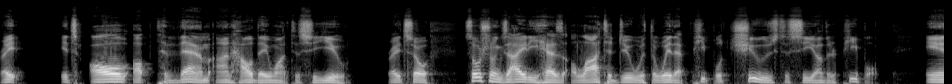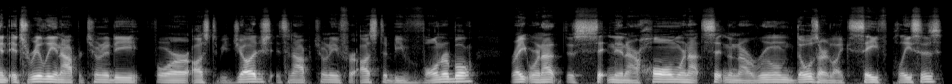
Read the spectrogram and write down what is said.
right? It's all up to them on how they want to see you, right? So, social anxiety has a lot to do with the way that people choose to see other people. And it's really an opportunity for us to be judged. It's an opportunity for us to be vulnerable right? We're not just sitting in our home, we're not sitting in our room. Those are like safe places.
